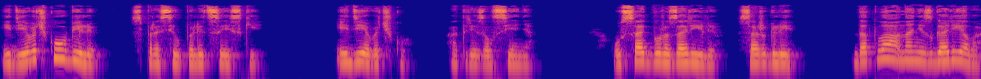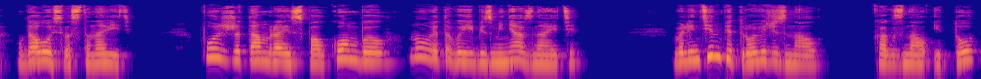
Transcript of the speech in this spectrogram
«И девочку убили?» — спросил полицейский. «И девочку», — отрезал Сеня. Усадьбу разорили, сожгли. Дотла она не сгорела, удалось восстановить. Позже там райисполком был, ну, это вы и без меня знаете. Валентин Петрович знал, как знал и то,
